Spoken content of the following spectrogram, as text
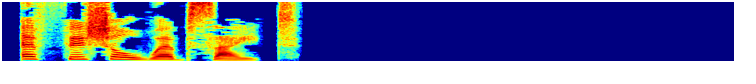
Official website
